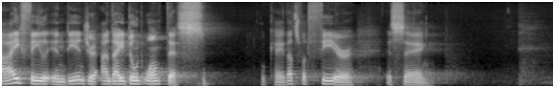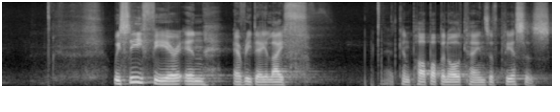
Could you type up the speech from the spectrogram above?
I feel in danger and I don't want this. Okay, that's what fear is saying. We see fear in everyday life. It can pop up in all kinds of places.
